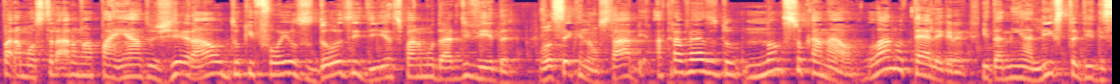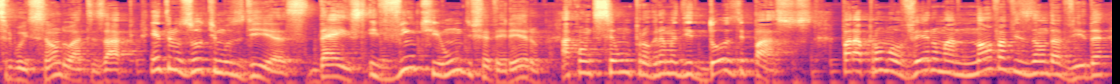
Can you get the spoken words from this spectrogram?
para mostrar um apanhado geral do que foi os 12 dias para mudar de vida. Você que não sabe, através do nosso canal lá no Telegram e da minha lista de distribuição do WhatsApp, entre os últimos dias 10 e 21 de fevereiro, aconteceu um programa de 12 passos para promover uma nova visão da vida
